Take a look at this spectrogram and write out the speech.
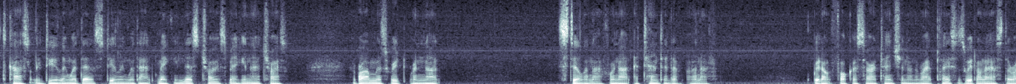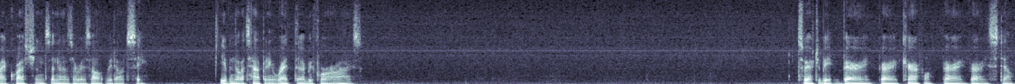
It's constantly dealing with this, dealing with that, making this choice, making that choice. The problem is we, we're not still enough. We're not attentive enough. We don't focus our attention in the right places. We don't ask the right questions, and as a result, we don't see, even though it's happening right there before our eyes. So we have to be very, very careful, very, very still.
